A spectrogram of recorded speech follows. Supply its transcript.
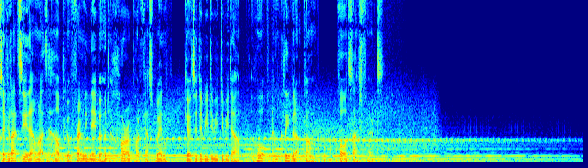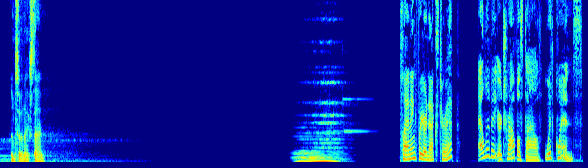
So if you'd like to see that and would like to help your friendly neighbourhood horror podcast win, go to www.hawkandcleaver.com forward slash vote. Until next time. Planning for your next trip? Elevate your travel style with Quince.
